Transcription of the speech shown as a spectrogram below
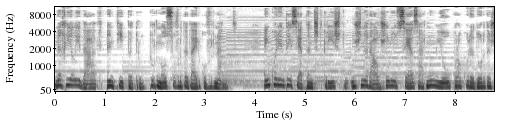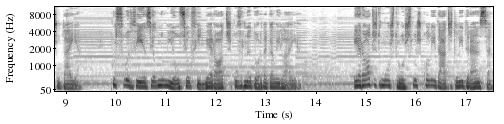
Na realidade, Antípatro tornou-se o verdadeiro governante. Em 47 a.C., o general Júlio César nomeou o procurador da Judeia. Por sua vez, ele nomeou seu filho Herodes governador da Galileia. Herodes demonstrou as suas qualidades de liderança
